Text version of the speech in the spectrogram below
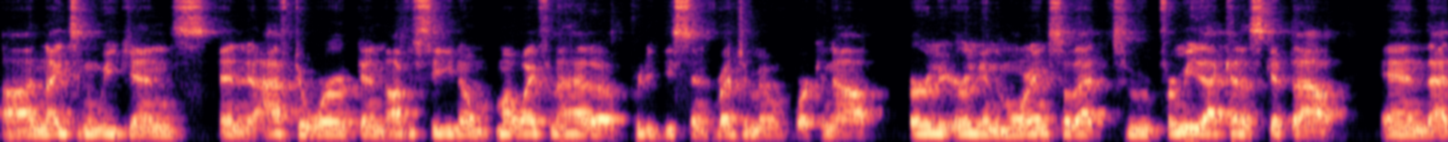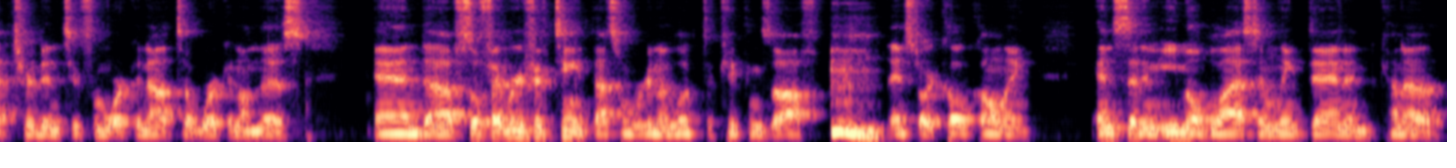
Uh, nights and weekends and after work. And obviously, you know, my wife and I had a pretty decent regimen of working out early, early in the morning. So that to, for me, that kind of skipped out, and that turned into from working out to working on this. And uh, so February 15th, that's when we're going to look to kick things off and start cold calling and set an email blast and LinkedIn and kind of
